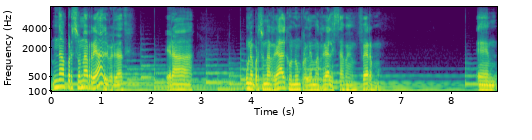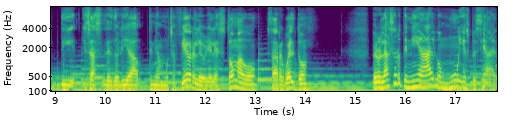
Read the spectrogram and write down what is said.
una persona real, ¿verdad? Era una persona real con un problema real, estaba enfermo. Em, quizás le dolía, tenía mucha fiebre, le dolía el estómago, estaba revuelto. Pero Lázaro tenía algo muy especial.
